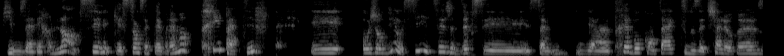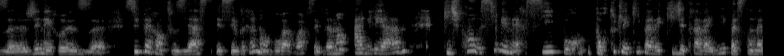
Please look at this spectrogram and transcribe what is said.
Puis vous avez relancé les questions. C'était vraiment tripatif. Et aujourd'hui aussi, tu sais, je veux dire, c'est, il y a un très beau contact. Vous êtes chaleureuse, euh, généreuse, euh, super enthousiaste, et c'est vraiment beau à voir. C'est vraiment agréable. Puis je prends aussi les merci pour pour toute l'équipe avec qui j'ai travaillé parce qu'on a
